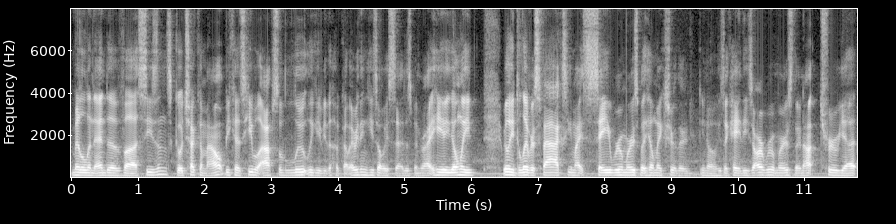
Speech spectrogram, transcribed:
middle, and end of uh, seasons, go check him out because he will absolutely give you the hookup. Everything he's always said has been right. He only really delivers facts. He might say rumors, but he'll make sure they're you know he's like, hey, these are rumors. They're not true yet.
